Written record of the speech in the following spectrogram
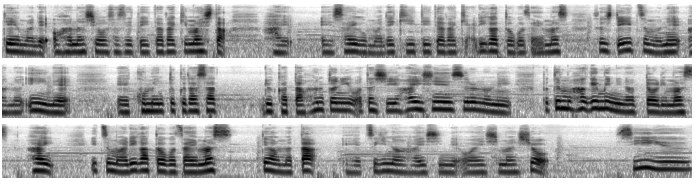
テーマでお話をさせていただきました。はい。えー、最後まで聞いていただきありがとうございます。そしていつもねあのいいね、えー、コメントくださる方本当に私配信するのにとても励みになっております。はい。いつもありがとうございます。ではまた、えー、次の配信でお会いしましょう。See you!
